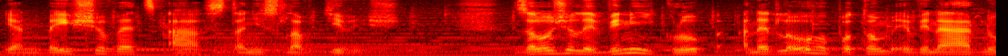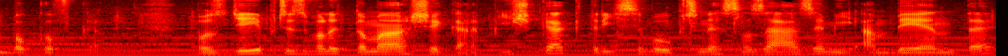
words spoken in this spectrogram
Jan Bejšovec a Stanislav Diviš. Založili vinný klub a nedlouho potom i vinárnu Bokovka. Později přizvali Tomáše Karpíška, který sebou přinesl zázemí ambiente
